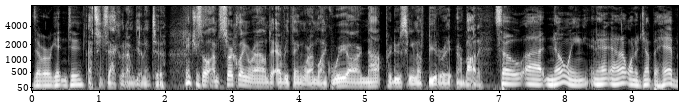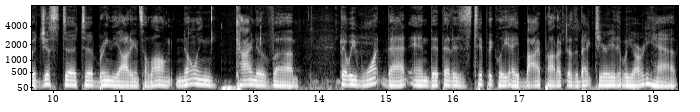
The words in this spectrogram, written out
Is that what we're getting to? That's exactly what I'm getting to. Interesting. So I'm circling around to everything where I'm like, we are not producing enough butyrate in our body. So uh, knowing, and I, and I don't want to jump ahead, but just uh, to bring the audience along, knowing kind of uh, that we want that, and that that is typically a byproduct of the bacteria that we already have.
